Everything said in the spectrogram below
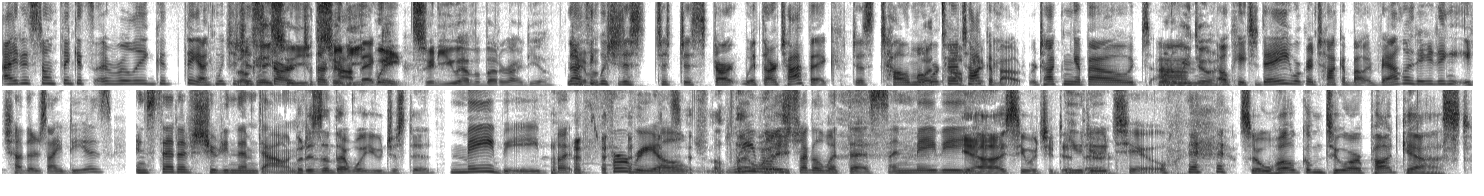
I just don't think it's a really good thing. I think we should okay, just start so you, with our so topic. You, wait, so do you have a better idea? No, I think a, we should just, just just start with our topic. Just tell them what, what we're going to talk about. We're talking about What um, are we um, doing? Okay, today we're going to talk about validating each other's ideas instead of shooting them down. But isn't that what you just did? Maybe, but for real, we really struggle with this and maybe Yeah, I see what you did You there. do too. so, welcome to our podcast.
